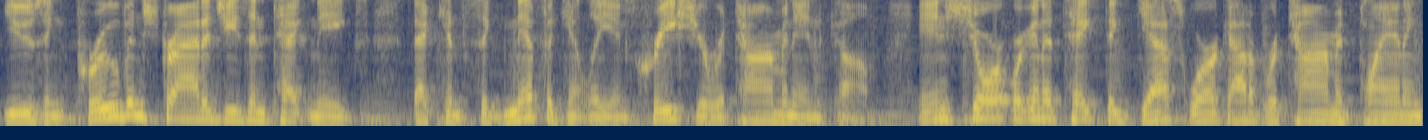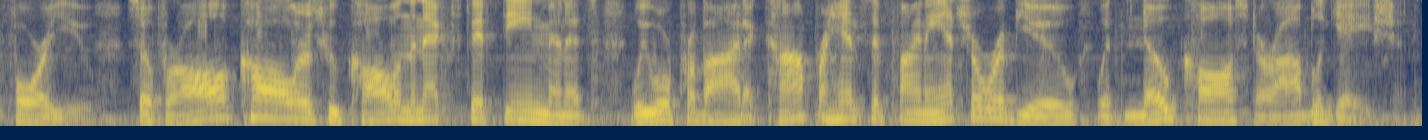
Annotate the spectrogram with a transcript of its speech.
using proven strategies and techniques that can significantly increase your retirement income. In short, we're going to take the guesswork out of retirement planning for you. So, for all callers who call in the next 15 minutes, we will provide a comprehensive financial review with no cost or obligation.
